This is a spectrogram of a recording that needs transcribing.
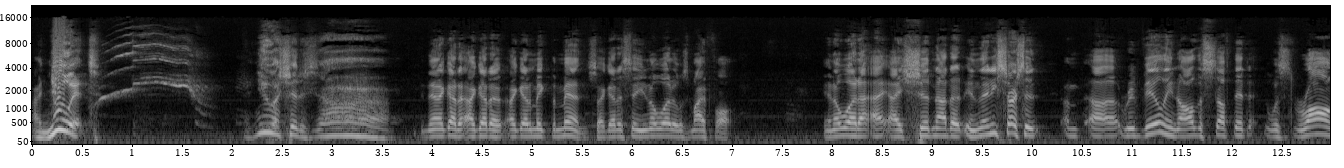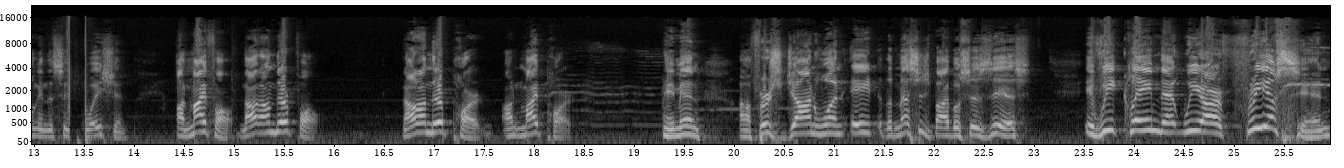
I knew it. I knew I should have. Ah. And then I got to I got to I got to make the men. So I got to say, you know what? It was my fault. You know what? I, I should not have. And then he starts um, uh, revealing all the stuff that was wrong in the situation on my fault, not on their fault, not on their part, on my part. Amen. Uh, First John 1 8, the Message Bible says this If we claim that we are free of sin,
